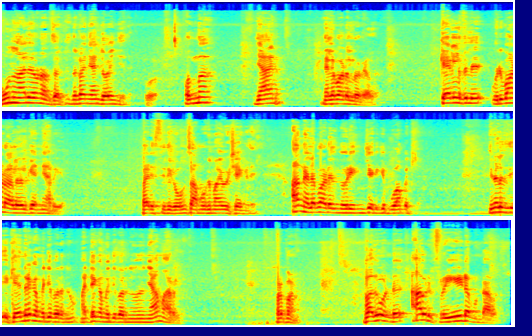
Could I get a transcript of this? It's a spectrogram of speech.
മൂന്ന് നാല് തവണ സംസാരിച്ചു. എന്നിട്ടാണ് ഞാൻ ജോയിൻ ചെയ്തത്. ഒന്ന് ഞാൻ നിലപാടുള്ള ഒരാളാണ്. കേരളത്തിൽ ഒരുപാട് ആളുകൾക്ക് എന്നെ അറിയാം. പാരിസ്ഥിതികവും സാമൂഹികമായ വിഷയങ്ങളിൽ. ആ നിലപാടിൽ നിന്ന് ഒരു ഇഞ്ച് എനിക്ക് പോകാൻ പറ്റില്ല. നിങ്ങൾ കേന്ദ്ര കമ്മിറ്റി പറഞ്ഞു മറ്റേ കമ്മിറ്റി പറഞ്ഞു എന്ന് ഞാൻ മാറില്ല. ഉറപ്പാണ്. അപ്പം അതുകൊണ്ട് ആ ഒരു ഫ്രീഡം ഉണ്ടാവണം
